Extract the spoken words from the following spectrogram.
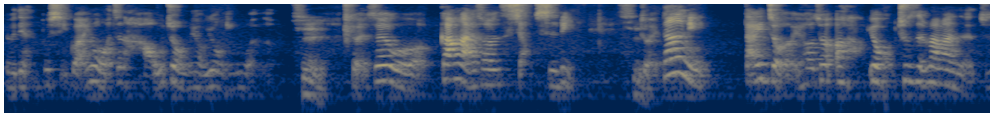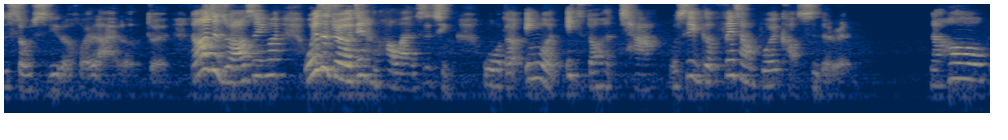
有点不习惯，因为我真的好久没有用英文了。是对，所以我刚来的时候是小吃力，是，对，但是你待久了以后就啊，又就是慢慢的就是熟悉了回来了，对。然后而且主要是因为我一直觉得有一件很好玩的事情，我的英文一直都很差，我是一个非常不会考试的人。然后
